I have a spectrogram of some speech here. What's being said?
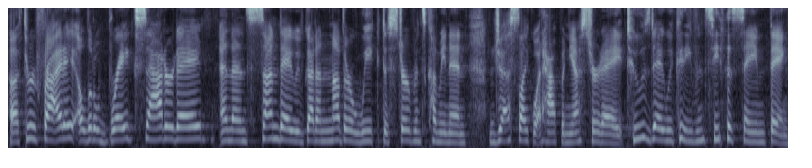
uh, through Friday, a little break Saturday, and then Sunday we've got another weak disturbance coming in, just like what happened yesterday. Tuesday we could even see the same thing.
